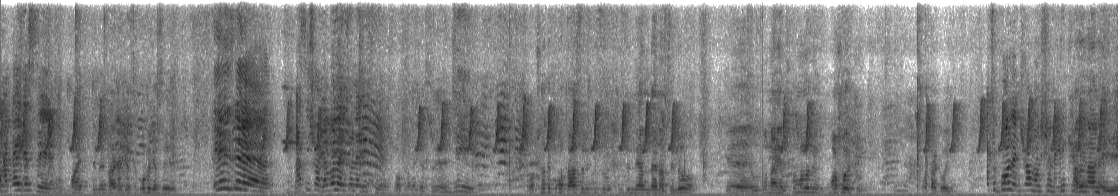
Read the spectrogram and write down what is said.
ঢাকায় গেছে। ও বাইতে ঢাকা গেছে কবে গেছে? এই যে আজকে সকালবেলায় চলে গেছে। ওখানে গেছে? জি। ওর সাথে কথা আসলে কিছু কিছু নেন দেন আছিল ও তো নাই তোমার লোক বসো একটু। কথা কই। আচ্ছা বলেন সমস্যা নেই আরে না এই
